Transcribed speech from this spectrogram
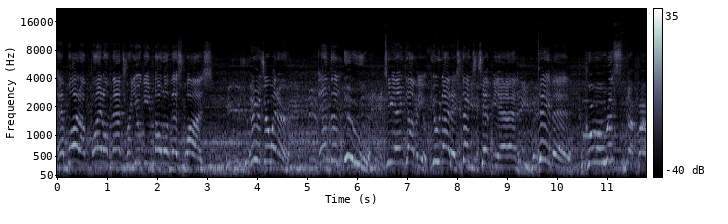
And what a final match for Yugi Muto this was. Here's your winner. And the new TNW United States Champion, David Christopher.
